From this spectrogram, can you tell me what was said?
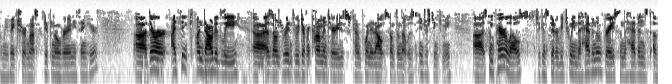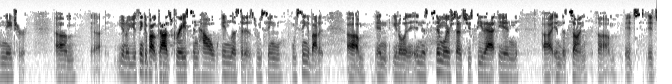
let me make sure I'm not skipping over anything here. Uh, there are, I think, undoubtedly, uh, as I was reading through different commentaries, kind of pointed out something that was interesting to me. Uh, some parallels to consider between the heaven of grace and the heavens of nature. Um, uh, you know, you think about God's grace and how endless it is. We sing, we sing about it. Um, and you know, in a similar sense, you see that in uh, in the sun. Um, its its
